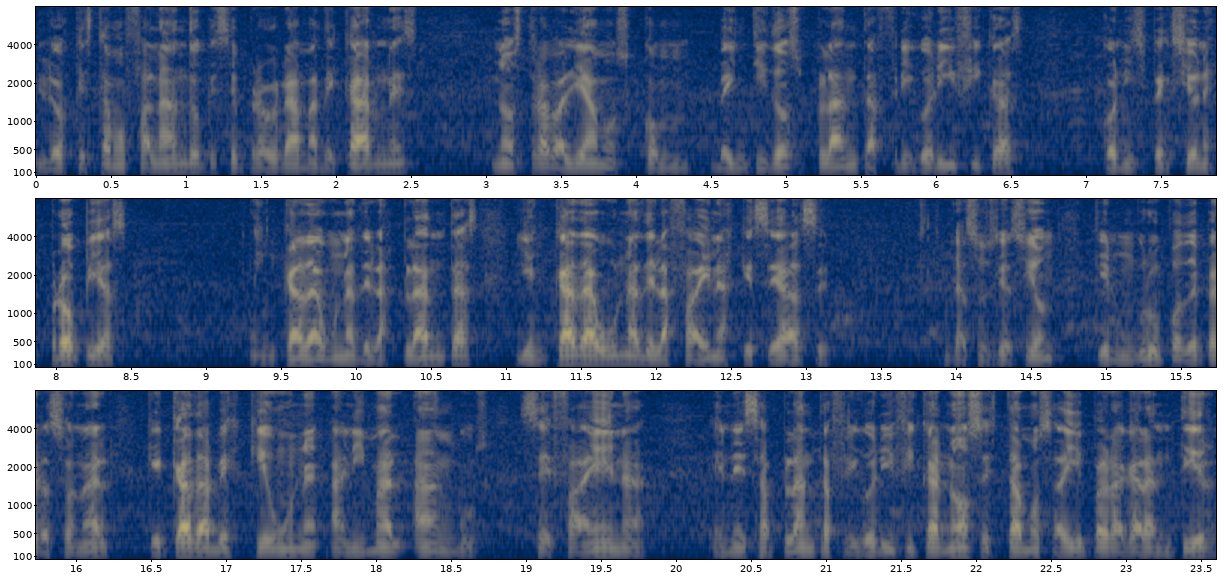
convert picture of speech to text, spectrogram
los que estamos falando, que es el programa de carnes, nos trabajamos con 22 plantas frigoríficas, con inspecciones propias en cada una de las plantas y en cada una de las faenas que se hace. La asociación tiene un grupo de personal que cada vez que un animal angus se faena en esa planta frigorífica, nos estamos ahí para garantir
